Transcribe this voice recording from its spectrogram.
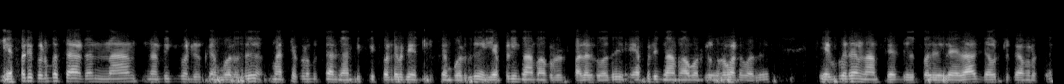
எப்படி குடும்பத்தாருடன் நான் நம்பிக்கை கொண்டிருக்கும் பொழுது மற்ற குடும்பத்தார் நம்பிக்கை கொண்டவில்லை என்று இருக்கும் பொழுது எப்படி நாம் அவர்களுடன் பழகுவது எப்படி நாம் அவர்களுடன் உறவாடுவது எவ்விதம் நாம் சேர்ந்திருப்பது இல்லை ஏதாவது டவுட் இருக்கா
